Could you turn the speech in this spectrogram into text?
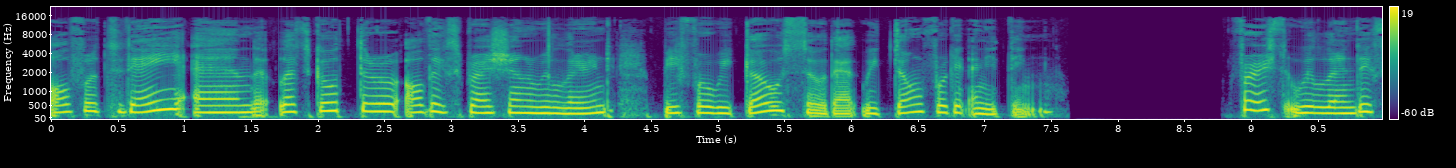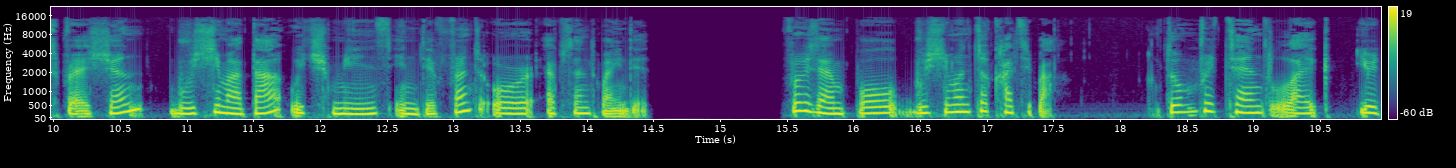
all for today and let's go through all the expression we learned before we go so that we don't forget anything. First, we learned the expression 무심하다 which means indifferent or absent-minded. For example, 무심한 척 하지 마. Don't pretend like you're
